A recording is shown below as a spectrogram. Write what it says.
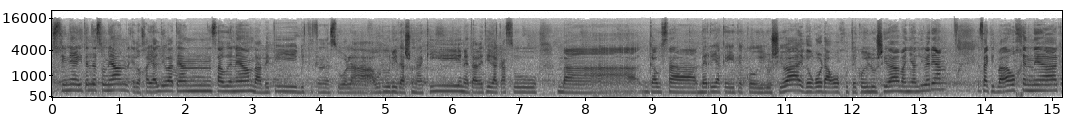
zinea egiten dezunean, edo jaialdi batean zaudenean, ba, beti bizitzen duzu, hola, urduritasunakin, eta beti dakazu, ba, gauza berriak egiteko ilusioa, edo gorago juteko ilusioa, baina aldi berean, ez dakit, badago jendeak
